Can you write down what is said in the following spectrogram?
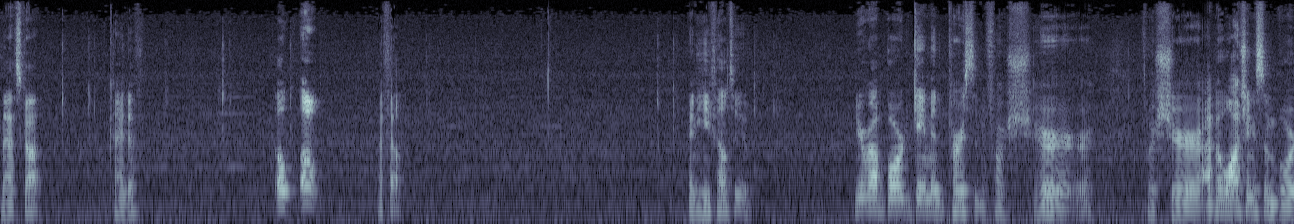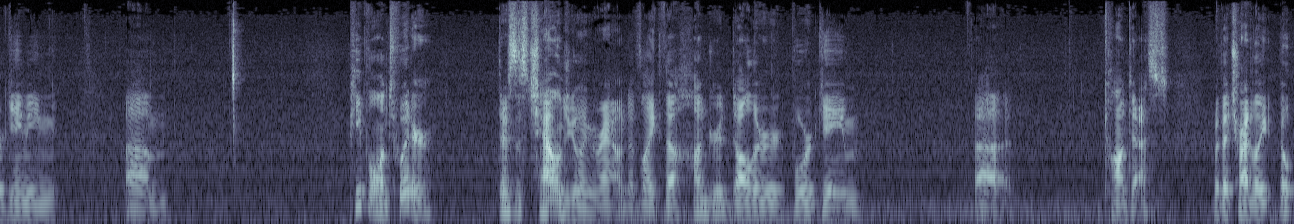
mascot, kind of. Oh, oh! I fell. And he fell too. You're a board gaming person for sure. For sure. I've been watching some board gaming um, people on Twitter. There's this challenge going around of like the hundred dollar board game uh, contest where they try to like oh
